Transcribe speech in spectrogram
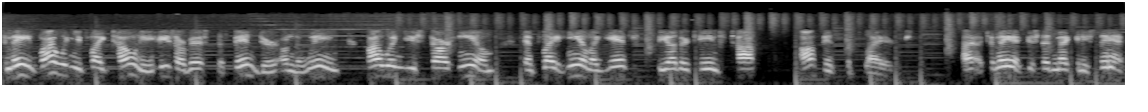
to me, why wouldn't you play Tony? He's our best defender on the wing. Why wouldn't you start him and play him against the other team's top offensive players? Uh, to me, it just doesn't make any sense,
